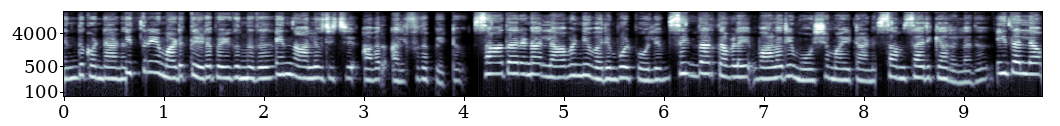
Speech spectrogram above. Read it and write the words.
എന്തുകൊണ്ടാണ് ഇത്രയും അടുത്ത് ഇടപഴകുന്നത് എന്നാലോചിച്ച് അവർ അത്ഭുതപ്പെട്ടു. സാധാരണ ലാവണ്യ വരുമ്പോൾ പോലും സിദ്ധാർത്ഥ് അവളെ വളരെ മോശമായിട്ടാണ് സംസാരിക്കാറുള്ളത്. ഇതെല്ലാം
